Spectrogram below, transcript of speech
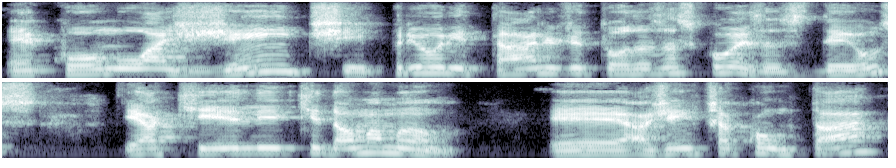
é como agente prioritário de todas as coisas. Deus é aquele que dá uma mão. É, a gente precisa contar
